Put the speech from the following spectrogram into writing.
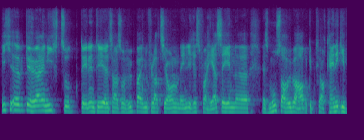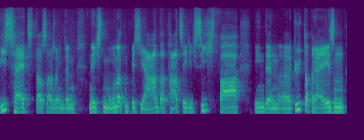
Ich, ich äh, gehöre nicht zu denen, die jetzt also Hyperinflation und ähnliches vorhersehen. Äh, es muss auch überhaupt, gibt auch keine Gewissheit, dass also in den nächsten Monaten bis Jahren da tatsächlich sichtbar in den äh, Güterpreisen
